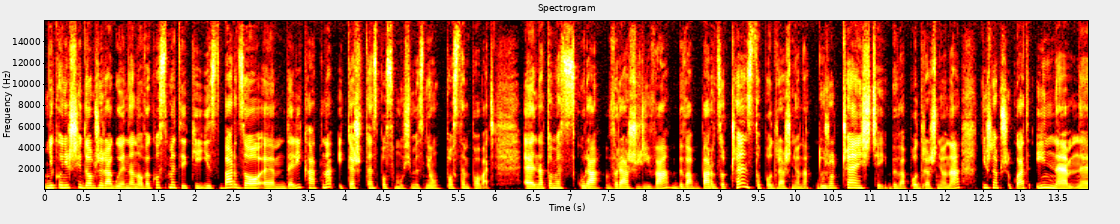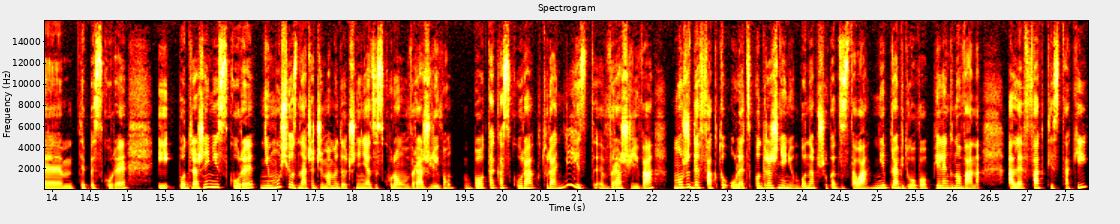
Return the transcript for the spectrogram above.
niekoniecznie dobrze reaguje na nowe kosmetyki, jest bardzo e, delikatna i też w ten sposób musimy z nią postępować. E, natomiast skóra wrażliwa bywa bardzo często często podrażniona, dużo częściej bywa podrażniona niż na przykład inne typy skóry. I podrażnienie skóry nie musi oznaczać, że mamy do czynienia ze skórą wrażliwą, bo taka skóra, która nie jest wrażliwa, może de facto ulec podrażnieniu, bo na przykład została nieprawidłowo pielęgnowana. Ale fakt jest taki,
